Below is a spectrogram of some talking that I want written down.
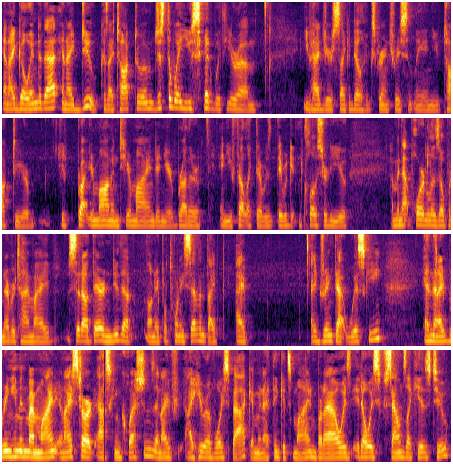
and I go into that, and I do because I talk to him. Just the way you said with your um you had your psychedelic experience recently and you talked to your you brought your mom into your mind and your brother and you felt like there was they were getting closer to you. I mean that portal is open every time i sit out there and do that. On april 27th i i i drink that whiskey and then i bring him in my mind and i start asking questions and i i hear a voice back i mean i think it's mine but i always it always sounds like his too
